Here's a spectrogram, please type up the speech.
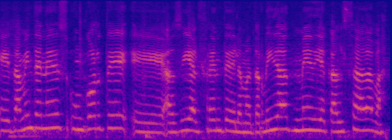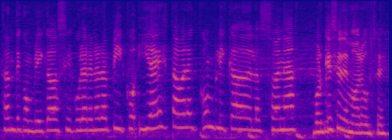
Eh, también tenés un corte eh, allí al frente de la maternidad, media calzada, bastante complicado circular en hora pico y a esta hora complicada de la zona ¿Por qué se demoró usted?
